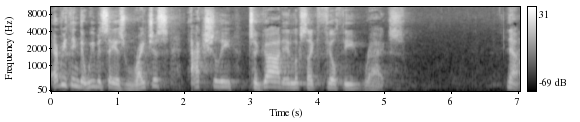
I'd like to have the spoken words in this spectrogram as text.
everything that we would say is righteous, actually, to God, it looks like filthy rags. Now,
